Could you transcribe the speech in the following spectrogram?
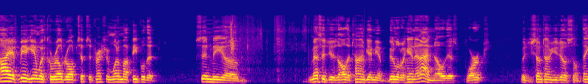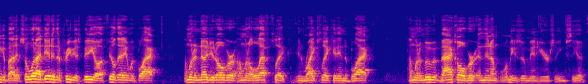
Hi, it's me again with Corel Draw Tips and Tricks, and one of my people that send me uh, messages all the time gave me a good little hint, and I know this works, but sometimes you just don't think about it. So what I did in the previous video, I filled that in with black. I'm going to nudge it over. I'm going to left click and right click it into black. I'm going to move it back over, and then I'm let me zoom in here so you can see it.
